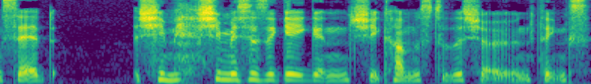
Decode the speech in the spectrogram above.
said she she misses a gig and she comes to the show and thinks,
